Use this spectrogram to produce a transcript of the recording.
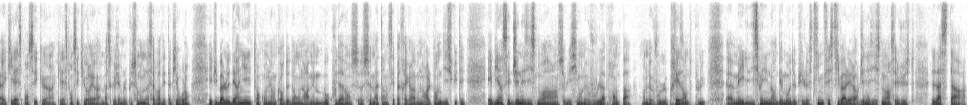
euh, qui laisse penser penser qu'il y aurait bah, ce que j'aime le plus au monde, à savoir des tapis roulants. Et puis bah, le dernier, tant qu'on est encore dedans, on aura même beaucoup d'avance ce matin, c'est pas très grave, on aura le temps de discuter. Eh bien c'est Genesis Noir, hein, celui-ci on ne vous l'apprend pas, on ne vous le présente plus, euh, mais il est disponible en démo depuis le Steam Festival. Et alors Genesis Noir, c'est juste la star,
